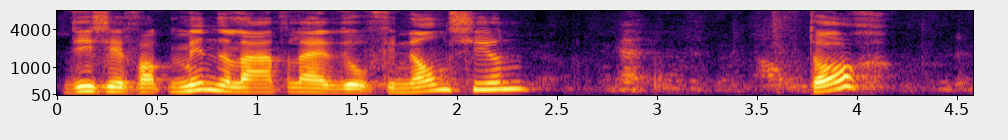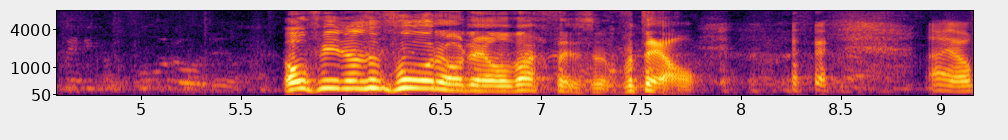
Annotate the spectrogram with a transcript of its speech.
die zich wat minder laten leiden door financiën. Toch? Oh, vind je dat een vooroordeel? Wacht eens, vertel. Nou ja,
